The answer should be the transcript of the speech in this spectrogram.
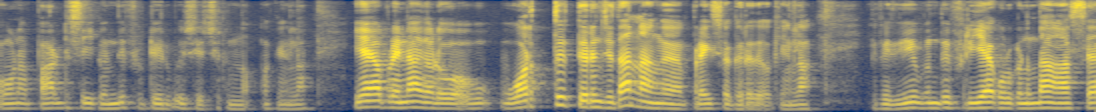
போன பார்ட் சிக்கு வந்து ஃபிஃப்டி ருபீஸ் வச்சுருந்தோம் ஓகேங்களா ஏன் அப்படின்னா அதோட ஒர்த்து தெரிஞ்சு தான் நாங்கள் ப்ரைஸ் வைக்கிறது ஓகேங்களா இப்போ இது வந்து ஃப்ரீயாக கொடுக்கணும் தான் ஆசை.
